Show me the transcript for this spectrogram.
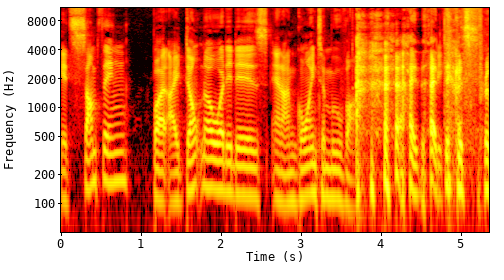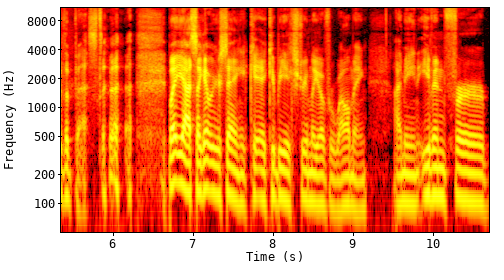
it's something, but I don't know what it is, and I'm going to move on. I, I think it's for the best. but yes, I get what you're saying. It, it could be extremely overwhelming. I mean, even for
